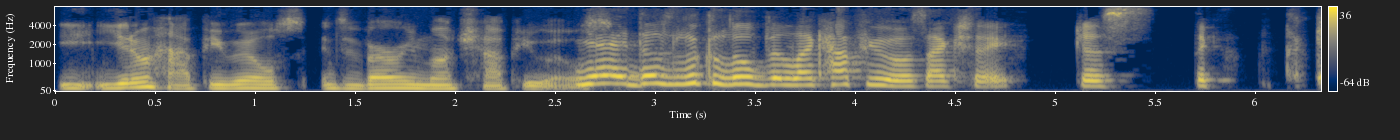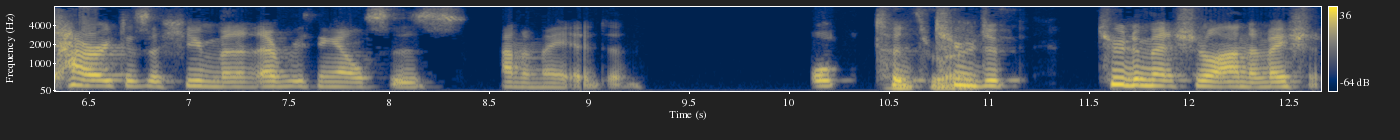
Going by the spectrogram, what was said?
you, you know Happy Wheels? It's very much Happy Wheels. Yeah, it does look a little bit like Happy Wheels actually. Just the, the characters are human and everything else is animated and oh, or to That's two right. di two dimensional animation.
